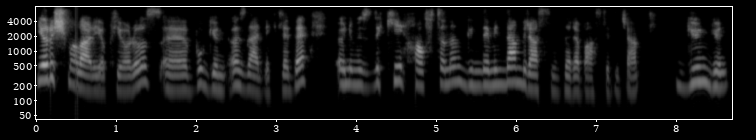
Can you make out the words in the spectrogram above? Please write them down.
Yarışmalar yapıyoruz. Eee, bugün özellikle de önümüzdeki haftanın gündeminden biraz sizlere bahsedeceğim. Gün gün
